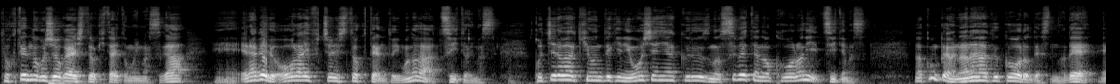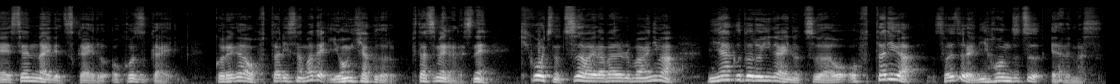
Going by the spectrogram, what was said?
特典のご紹介をしておきたいと思いますが、えー、選べるオーライフチョイス特典というものがついております。こちらは基本的にオーシャニアクルーズのすべての航路についています。まあ、今回は7泊航路ですので、えー、船内で使えるお小遣い、これがお二人様で400ドル。二つ目がですね、寄港地のツアーを選ばれる場合には、200ドル以内のツアーをお二人がそれぞれ2本ずつ選べます。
